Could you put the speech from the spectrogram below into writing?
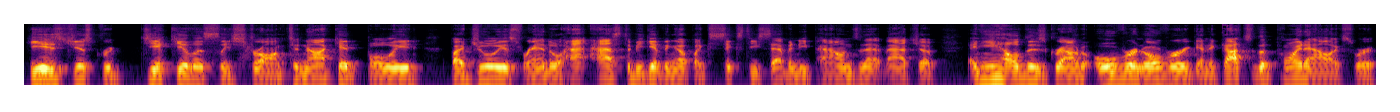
he is just ridiculously strong to not get bullied by Julius Randle ha- has to be giving up like 60, 70 pounds in that matchup. And he held his ground over and over again. It got to the point, Alex, where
